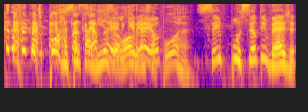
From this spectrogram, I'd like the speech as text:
Que não fica de porra, sem Tá certo camisa ele, logo nessa eu. porra? 100% inveja.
